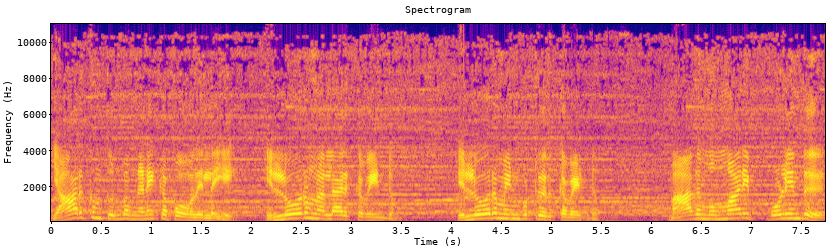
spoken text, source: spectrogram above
யாருக்கும் துன்பம் நினைக்கப் போவதில்லையே. எல்லோரும் நல்லா இருக்க வேண்டும். எல்லோரும் இன்புற்று இருக்க வேண்டும். மாதம் மும்மாறி பொழிந்து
